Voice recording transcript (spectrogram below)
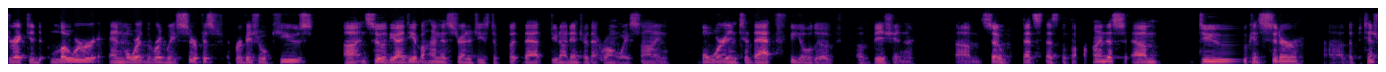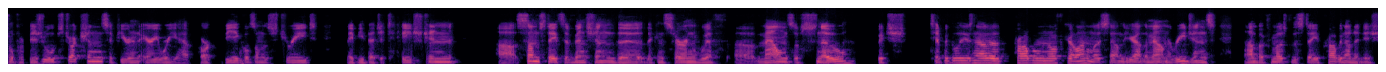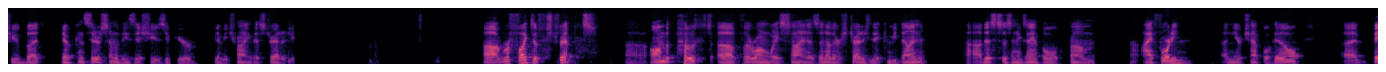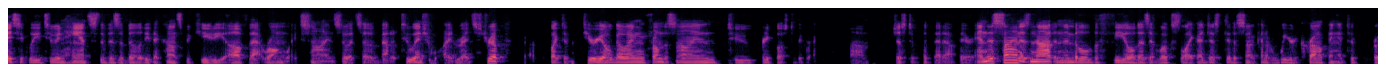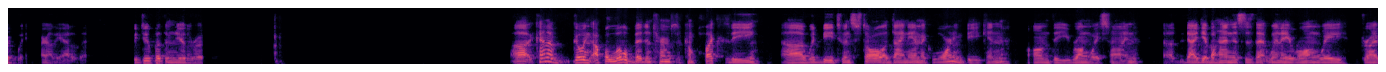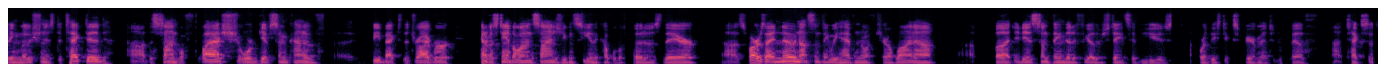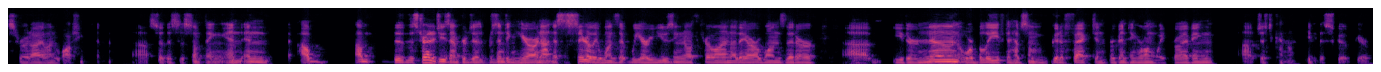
directed lower and more at the roadway surface for visual cues. Uh, and so the idea behind this strategy is to put that do not enter that wrong way sign more into that field of, of vision. Um, so that's that's the thought behind this. Um, do consider uh, the potential for visual obstructions if you're in an area where you have parked vehicles on the street, maybe vegetation. Uh, some states have mentioned the, the concern with uh, mounds of snow, which typically is not a problem in North Carolina unless you're out in the mountain regions. Um, but for most of the state, probably not an issue. But you know, consider some of these issues if you're going to be trying this strategy. Uh, reflective strips uh, on the post of the wrong way sign is another strategy that can be done. Uh, this is an example from uh, I-40 uh, near Chapel Hill, uh, basically to enhance the visibility, the conspicuity of that wrong way sign. So it's a, about a two inch wide red strip, reflective material going from the sign to pretty close to the ground. Um, just to put that out there. And this sign is not in the middle of the field as it looks like. I just did a some kind of weird cropping and took the roadway entirely out of that. We do put them near the road. Uh, kind of going up a little bit in terms of complexity uh, would be to install a dynamic warning beacon on the wrong way sign. Uh, the idea behind this is that when a wrong way driving motion is detected, uh, the sign will flash or give some kind of uh, feedback to the driver kind of a standalone sign, as you can see in a couple of photos there. Uh, as far as I know, not something we have in North Carolina, uh, but it is something that a few other states have used, or at least experimented with, uh, Texas, Rhode Island, Washington. Uh, so this is something, and and I'll, I'll the, the strategies I'm pre presenting here are not necessarily ones that we are using in North Carolina. They are ones that are uh, either known or believed to have some good effect in preventing wrong way driving, uh, just to kind of give you the scope here.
